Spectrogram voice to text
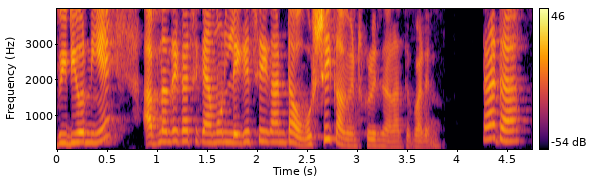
ভিডিও নিয়ে। আপনাদের কাছে কেমন লেগেছে এই গানটা অবশ্যই কমেন্ট করে জানাতে পারেন। টাটা!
